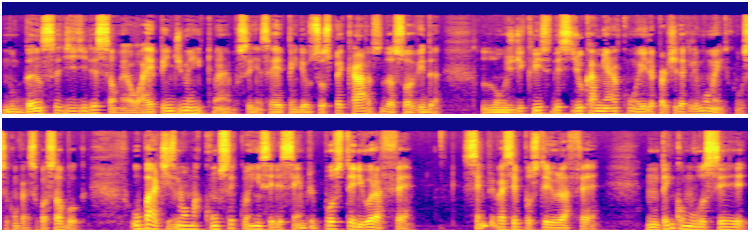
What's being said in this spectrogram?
mudança de direção. É o arrependimento, né? Você se arrependeu dos seus pecados, da sua vida longe de Cristo e decidiu caminhar com Ele a partir daquele momento, como você confessa com a sua boca. O batismo é uma consequência, ele é sempre posterior à fé. Sempre vai ser posterior à fé. Não tem como você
